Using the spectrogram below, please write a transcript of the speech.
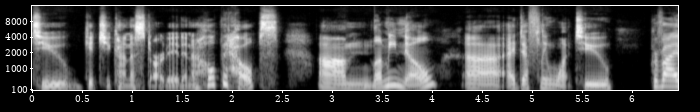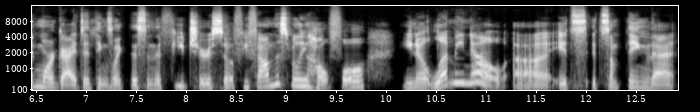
to get you kind of started. And I hope it helps. Um, let me know. Uh, I definitely want to provide more guides and things like this in the future. So if you found this really helpful, you know, let me know. Uh, it's it's something that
